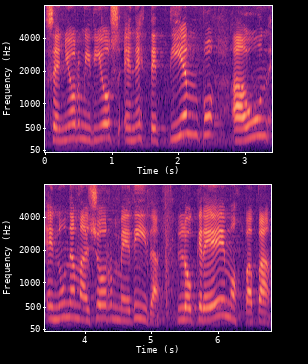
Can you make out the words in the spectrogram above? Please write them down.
Señor mi Dios, en este tiempo, aún en una mayor medida. Lo creemos, papá,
